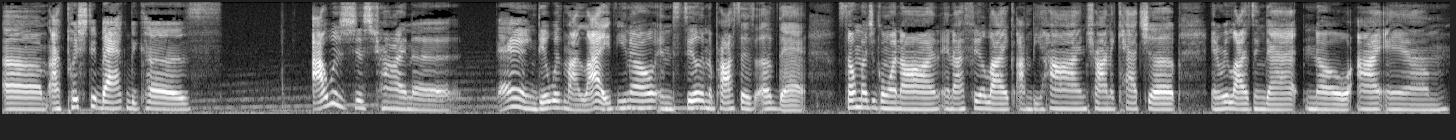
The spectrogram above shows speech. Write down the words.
Um, I've pushed it back because I was just trying to, dang, deal with my life, you know, and still in the process of that. So much going on, and I feel like I'm behind trying to catch up and realizing that no, I am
